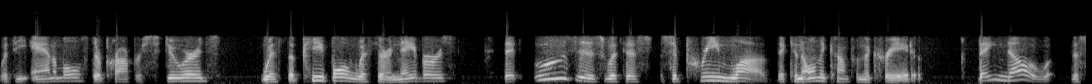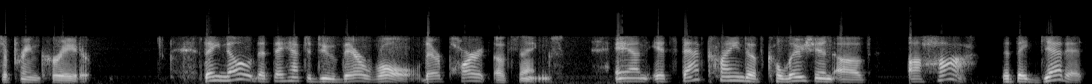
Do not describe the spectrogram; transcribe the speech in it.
with the animals, their proper stewards, with the people, with their neighbors, that oozes with this supreme love that can only come from the Creator. They know the Supreme Creator. They know that they have to do their role, their part of things. And it's that kind of collision of, aha, that they get it,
